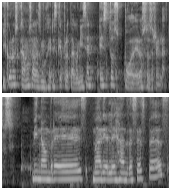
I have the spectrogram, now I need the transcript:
y conozcamos a las mujeres que protagonizan estos poderosos relatos. Mi nombre es María Alejandra Céspedes,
